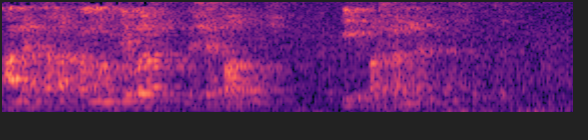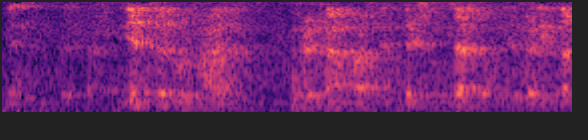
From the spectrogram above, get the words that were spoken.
mamy taką możliwość, by się podnieść i osiągnąć ten sukces. Więc też nie przedłużając, życzę właśnie tych sukcesów, jeżeli ktoś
